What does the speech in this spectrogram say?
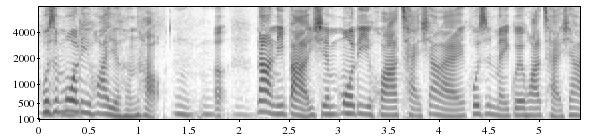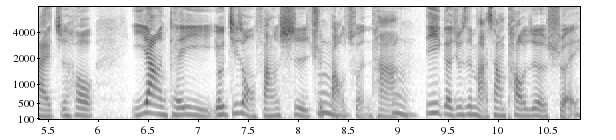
或是茉莉花也很好。嗯嗯，呃，那你把一些茉莉花采下来，或是玫瑰花采下来之后，一样可以有几种方式去保存它。嗯嗯、第一个就是马上泡热水，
